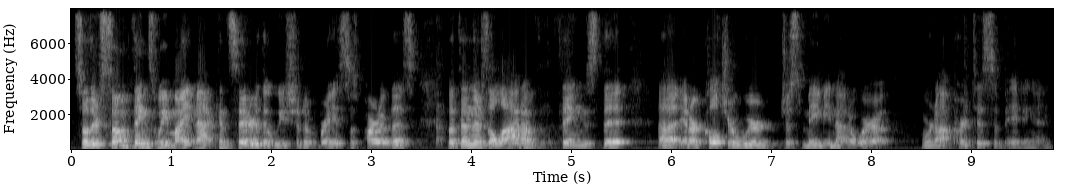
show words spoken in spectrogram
So there's some things we might not consider that we should embrace as part of this, but then there's a lot of things that uh, in our culture we're just maybe not aware of. We're not participating in.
